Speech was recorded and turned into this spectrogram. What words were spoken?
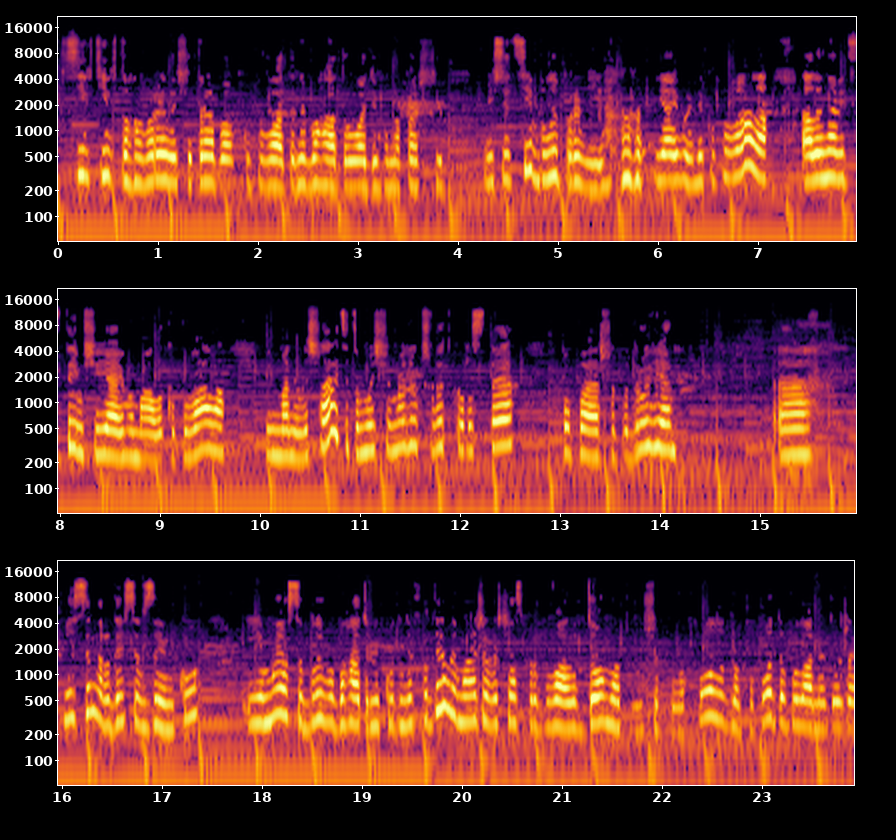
всі ті, хто говорили, що треба купувати небагато одягу на перші місяці, були праві. Я його не купувала, але навіть з тим, що я його мало купувала, він в мене лишається, тому що малюк швидко росте. По-перше, по-друге, е, мій син народився взимку, і ми особливо багато нікуди не ходили. Майже весь час перебували вдома, тому що було холодно, погода була не дуже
